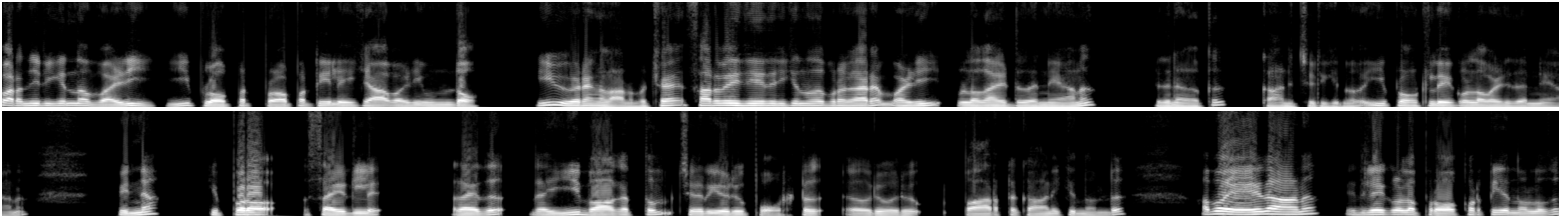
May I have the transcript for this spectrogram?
പറഞ്ഞിരിക്കുന്ന വഴി ഈ പ്രോപ്പർ പ്രോപ്പർട്ടിയിലേക്ക് ആ വഴി ഉണ്ടോ? ഈ വിവരങ്ങളാണ്. പക്ഷേ സർവേ ചെയ്തിരിക്കുന്നത് പ്രകാരം വഴി ഉള്ളതായിട്ട് തന്നെയാണ് ഇതിനകത്ത് കാണിച്ചിരിക്കുന്നത്. ഈ പ്ലോട്ടിലേക്കുള്ള വഴി തന്നെയാണ്. പിന്നെ ഇപ്പുറ സൈഡിൽ അതായത് ഈ ഭാഗത്തും ചെറിയൊരു പോർട്ട് ഒരു ഒരു പാർട്ട് കാണിക്കുന്നുണ്ട്. അപ്പോൾ ഏതാണ് ഇതിലേക്കുള്ള പ്രോപ്പർട്ടി എന്നുള്ളത്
